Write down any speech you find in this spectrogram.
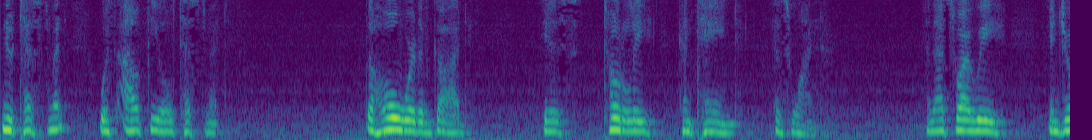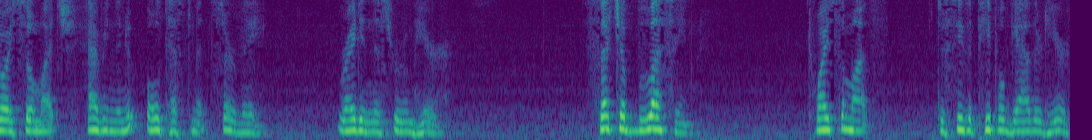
New Testament without the Old Testament. The whole Word of God is totally contained as one. And that's why we enjoy so much having the New Old Testament survey right in this room here. Such a blessing twice a month to see the people gathered here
